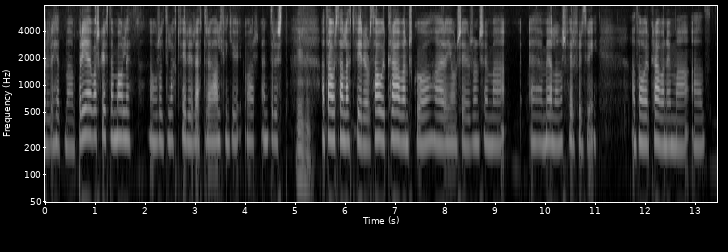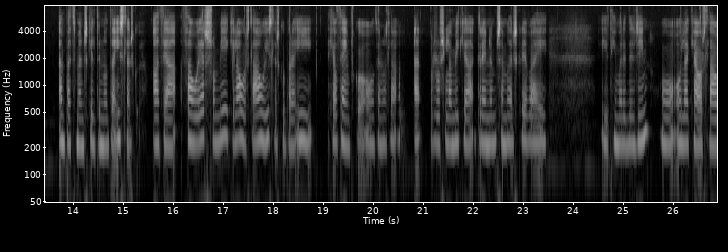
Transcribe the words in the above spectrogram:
er hérna brefarskriftamálið það var svolítið lagt fyrir eftir að alþengi var endurist mm að þá er það lagt fyrir og þá er krafan sko, það er Jón Sigursson sem að e, meðal annars fer fyrir því að þá er krafan um að, að embætsmenn skildi nota íslensku. Að því að þá er svo mikil áhersla á íslensku bara í hjá þeim sko og þeir náttúrulega rosalega mikið greinum sem þeir skrifa í, í tímaritin sín og, og leggja áhersla á,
